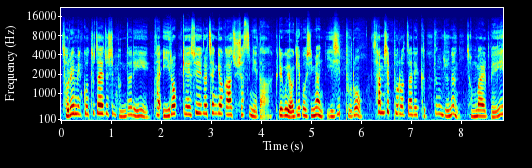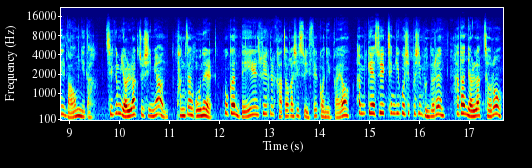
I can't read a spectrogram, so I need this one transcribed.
저를 믿고 투자해주신 분들이 다 이렇게 수익을 챙겨가 주셨습니다. 그리고 여기 보시면 20%, 30%짜리 급등주는 정말 매일 나옵니다. 지금 연락 주시면 당장 오늘 혹은 내일 수익을 가져가실 수 있을 거니까요. 함께 수익 챙기고 싶으신 분들은 하단 연락처로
